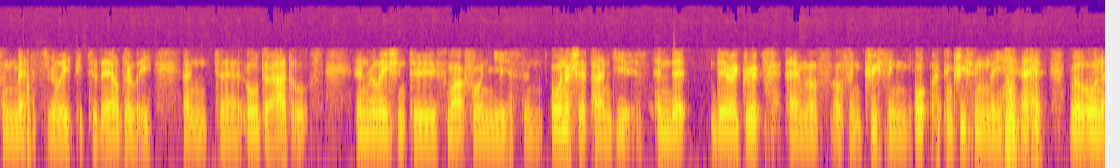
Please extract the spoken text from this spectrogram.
some myths related to the elderly and uh, older adults in relation to smartphone use and ownership and use, and that they're a group um, of of increasing increasingly uh, will own a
